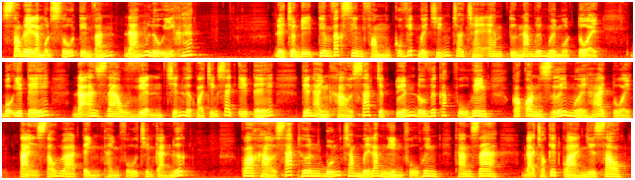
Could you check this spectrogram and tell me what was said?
Sau đây là một số tin vắn đáng lưu ý khác để chuẩn bị tiêm vaccine phòng COVID-19 cho trẻ em từ 5 đến 11 tuổi, Bộ Y tế đã giao Viện Chiến lược và Chính sách Y tế tiến hành khảo sát trực tuyến đối với các phụ huynh có con dưới 12 tuổi tại 63 tỉnh, thành phố trên cả nước. Qua khảo sát hơn 415.000 phụ huynh tham gia đã cho kết quả như sau.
